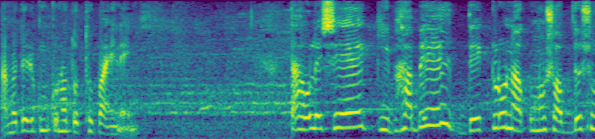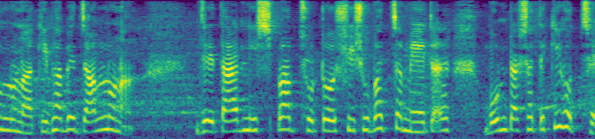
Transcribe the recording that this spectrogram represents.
আমরা তো এরকম কোনো তথ্য পাই নাই। তাহলে সে কীভাবে দেখল না, কোনো শব্দ শুনলো না, কীভাবে জানলো না যে তার নিষ্পাপ ছোট শিশু বাচ্চা মেয়েটার বোনটার সাথে কি হচ্ছে?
